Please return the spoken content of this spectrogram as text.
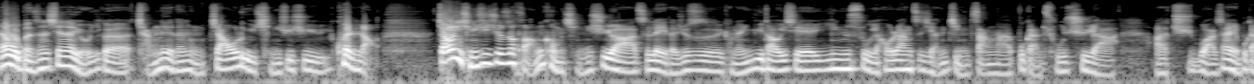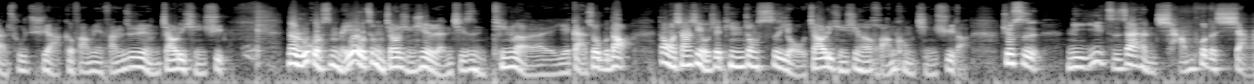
然后我本身现在有一个强烈的那种焦虑情绪去困扰。焦虑情绪就是惶恐情绪啊之类的，就是可能遇到一些因素，然后让自己很紧张啊，不敢出去啊，啊，去晚上也不敢出去啊，各方面，反正就是一种焦虑情绪。那如果是没有这种焦虑情绪的人，其实你听了也感受不到。但我相信有些听众是有焦虑情绪和惶恐情绪的，就是你一直在很强迫的想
